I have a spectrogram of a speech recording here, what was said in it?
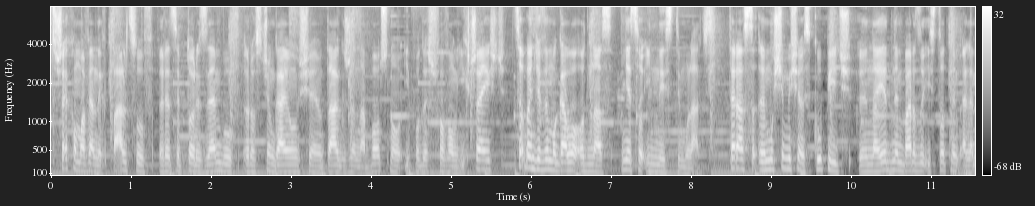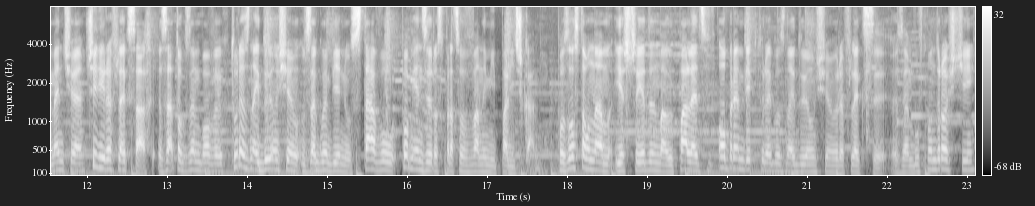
trzech omawianych palców receptory zębów rozciągają się także na boczną i podeszwową ich część, co będzie wymagało od nas nieco innej stymulacji. Teraz musimy się skupić na jednym bardzo istotnym elemencie, czyli refleksach zatok zębowych, które znajdują się w zagłębieniu stawu pomiędzy rozpracowywanymi paliczkami. Pozostał nam jeszcze jeden mały palec, w obrębie którego znajdują się refleksy zębów mądrości,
